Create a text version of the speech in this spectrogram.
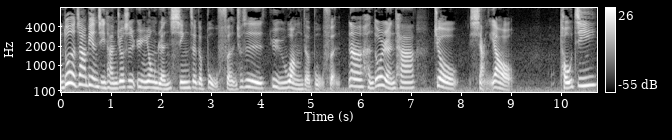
很多的诈骗集团就是运用人心这个部分，就是欲望的部分。那很多人他就想要。投机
